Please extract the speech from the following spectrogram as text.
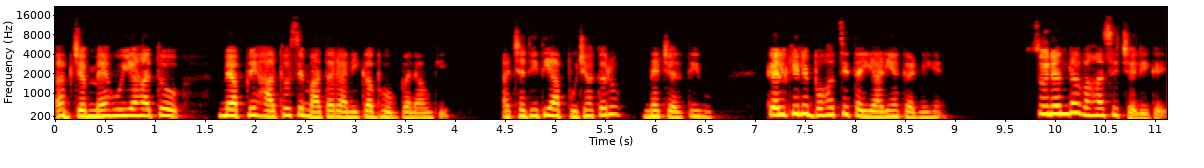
अब जब मैं हूँ यहाँ तो मैं अपने हाथों से माता रानी का भोग बनाऊँगी। अच्छा दीदी, आप पूजा करो, मैं चलती हूँ। कल के लिए बहुत सी तैयारियाँ करनी है। सुनंदा वहाँ से चली गई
